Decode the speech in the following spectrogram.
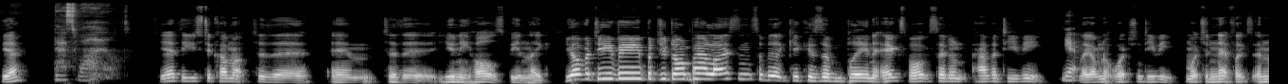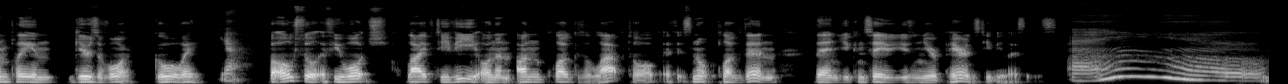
Yeah. That's wild. Yeah, they used to come up to the um to the uni halls, being like, "You have a TV, but you don't pay a license." I'll be like, "Because I'm playing Xbox, I don't have a TV. Yeah. Like I'm not watching TV. I'm watching Netflix and I'm playing Gears of War. Go away." Yeah. But also, if you watch live TV on an unplugged laptop, if it's not plugged in, then you can say you're using your parents' TV license Oh.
